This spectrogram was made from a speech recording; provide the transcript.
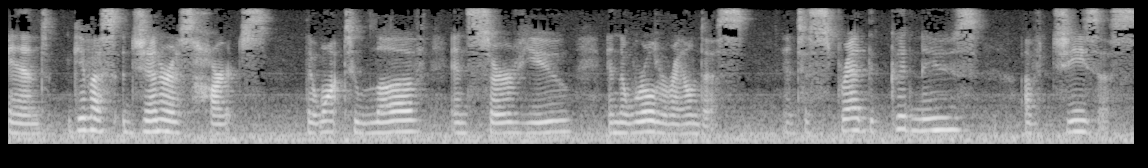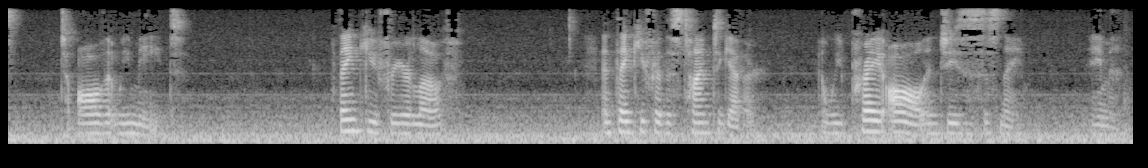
And give us generous hearts that want to love and serve you and the world around us and to spread the good news of Jesus to all that we meet. Thank you for your love. And thank you for this time together. And we pray all in Jesus' name. Amen.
